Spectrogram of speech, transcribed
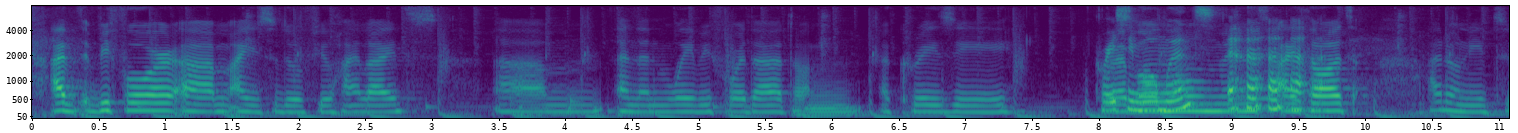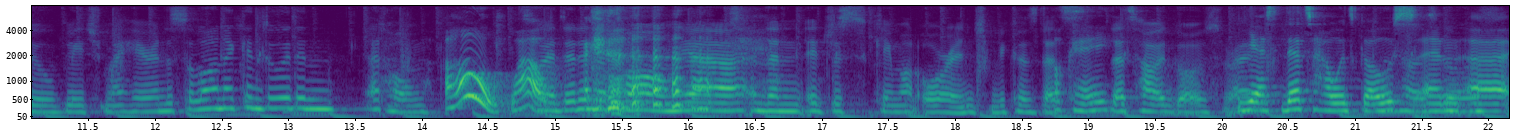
I've before um, I used to do a few highlights, um, and then way before that on a crazy Crazy moment, I thought I don't need to bleach my hair in the salon. I can do it in at home. Oh wow! So I did it at home, yeah, and then it just came out orange because that's Okay. that's how it goes, right? Yes, that's how it goes, how it and goes. Uh,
